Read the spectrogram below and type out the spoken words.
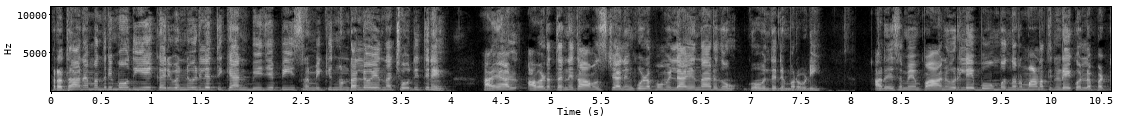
പ്രധാനമന്ത്രി മോദിയെ കരുവന്നൂരിലെത്തിക്കാൻ ബി ജെ പി ശ്രമിക്കുന്നുണ്ടല്ലോ എന്ന ചോദ്യത്തിന് അയാൾ അവിടെ തന്നെ താമസിച്ചാലും കുഴപ്പമില്ല എന്നായിരുന്നു ഗോവിന്ദന്റെ മറുപടി. അതേസമയം പാനൂരിലെ ബോംബ് നിർമ്മാണത്തിനിടെ കൊല്ലപ്പെട്ട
